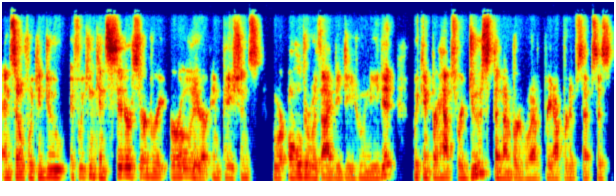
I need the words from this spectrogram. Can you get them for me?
And so if we can do, if we can consider surgery earlier in patients who are older with IBD who need it, we can perhaps reduce the number who have preoperative sepsis,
